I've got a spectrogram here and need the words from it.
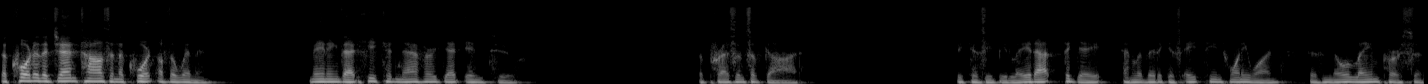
the court of the Gentiles and the court of the women, meaning that he could never get into the presence of God because he'd be laid at the gate and Leviticus 18:21 says no lame person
